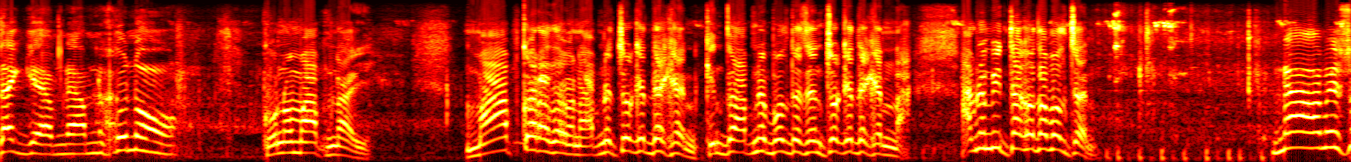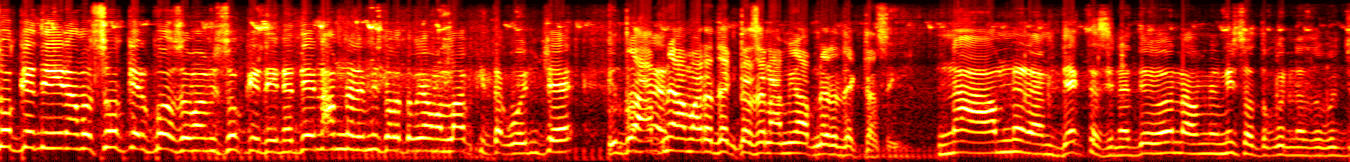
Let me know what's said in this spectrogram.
যাই গিয়ে আপনি আপনি কোনো কোনো মাপ নাই। মাফ করা যাবে না আপনি চোখে দেখেন কিন্তু আপনি বলতেছেন চোখে দেখেন না। আপনি মিথ্যা কথা বলছেন। না আমি চোখে দিই না আমার চোখের কসম আমি চোখে দিই না। দেন আপনার মিশা কথা আমার লাভ কিতা কইছে কিন্তু আপনি আমারে দেখতেছেন আমি আপনারা দেখতাছি। না আপনার আমি দেখতেছি না। দেখুন আমি মিশা তো করি না বুঝছ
